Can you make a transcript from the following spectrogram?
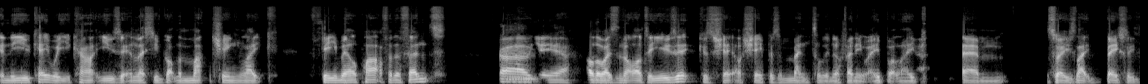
in the UK where you can't use it unless you've got the matching like female part for the fence Oh, yeah, yeah. otherwise they're not allowed to use it because sh- or shapers are mental enough anyway but like um so he's like basically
